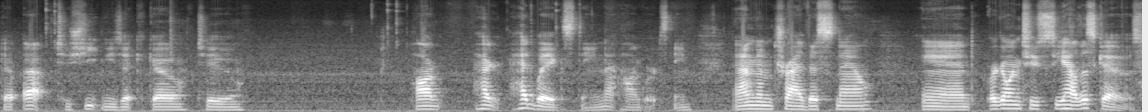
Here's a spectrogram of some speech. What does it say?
go up to sheet music, go to Hog Hedwig's theme, not Hogwarts theme. And I'm going to try this now, and we're going to see how this goes.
